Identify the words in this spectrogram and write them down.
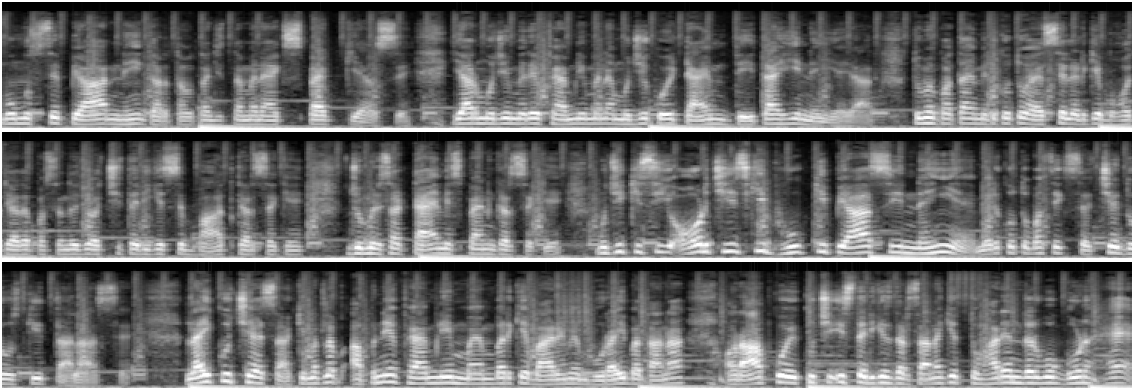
वो मुझसे प्यार नहीं करता उतना जितना मैंने एक्सपेक्ट किया उससे। यार मुझे, मेरे फैमिली में ना मुझे कोई टाइम देता ही नहीं है यार। तुम्हें पता है मेरे को तो ऐसे लड़के बहुत ज़्यादा पसंद है जो अच्छी तरीके से बात कर सकें, जो मेरे साथ टाइम स्पेंड कर सके। मुझे किसी और चीज़ की भूख की प्यास ही नहीं है। मेरे को तो बस एक सच्चे दोस्त की तलाश है। लाइक कुछ ऐसा कि मतलब अपने फैमिली मेंबर के बारे में बुराई बताना और आपको कुछ इस तरीके से दर्शाना कि तुम्हारे अंदर वो गुण है,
